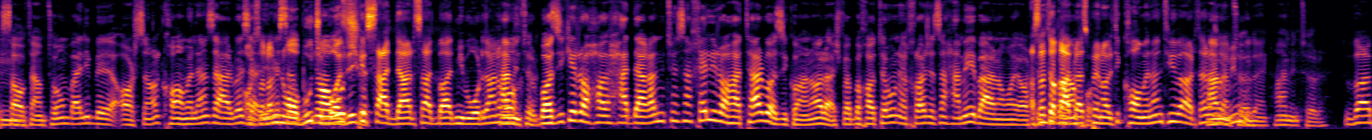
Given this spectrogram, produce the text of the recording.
ساوثهمپتون ولی به آرسنال کاملا ضربه زد. آرسنال یعنی نابود, نابود بازی که 100 درصد باید میبردن همینطور. بازی که راه حداقل می‌تونستن خیلی راحت تر بازی کنن آرش و به خاطر اون اخراج اصلا همه برنامه‌های آرسنال اصلا تا قبل از پنالتی کاملا تیم برتر زمین بودن. همینطوره. و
